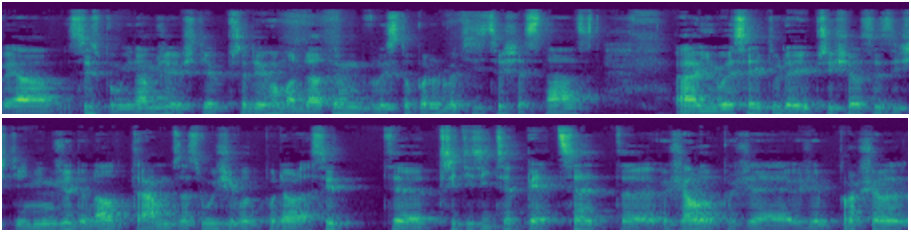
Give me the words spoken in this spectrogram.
Já si vzpomínám, že ještě před jeho mandátem v listopadu 2016 USA Today přišel se zjištěním, že Donald Trump za svůj život podal asi 3500 e, žalob, že, že prošel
